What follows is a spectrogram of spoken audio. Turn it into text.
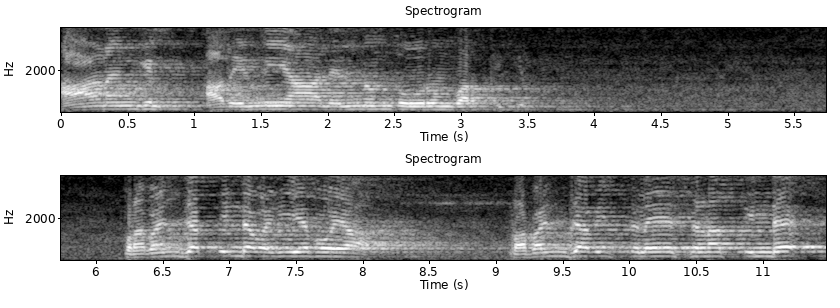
ആണെങ്കിൽ അത് എണ്ണിയാൽ എന്നും തോറും വർദ്ധിക്കും. പ്രപഞ്ചത്തിന്റെ വഴിയെ പോയാൽ പ്രപഞ്ച വിശ്ലേഷണത്തിന്റെ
